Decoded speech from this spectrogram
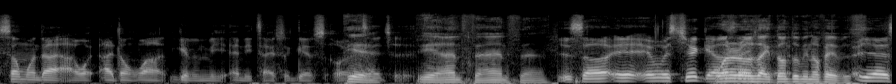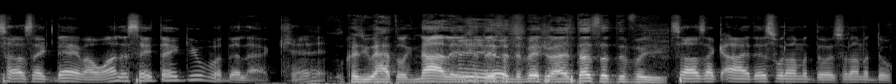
someone that I, I don't want giving me any types of gifts or Yeah, attention. yeah, I understand. I understand. So it, it was tricky. I One was of those like, don't do me no favors, yeah. So I was like, damn, I want to say thank you, but then I can't. because you have to acknowledge that this individual has done something for you. So I was like, all right, this is what I'm gonna do. This is what I'm gonna do.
